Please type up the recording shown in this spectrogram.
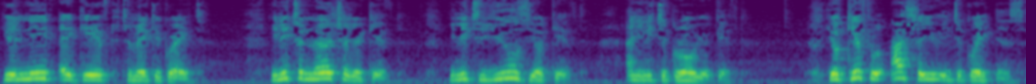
You need a gift to make you great. You need to nurture your gift. You need to use your gift. And you need to grow your gift. Your gift will usher you into greatness.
